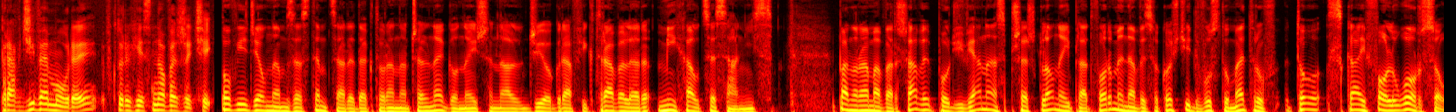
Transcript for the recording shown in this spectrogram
prawdziwe mury, w których jest nowe życie. Powiedział nam zastępca redaktora naczelnego National Geographic Traveler Michał Cesanis. Panorama Warszawy, podziwiana z przeszklonej platformy na wysokości 200 metrów, to Skyfall Warsaw.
